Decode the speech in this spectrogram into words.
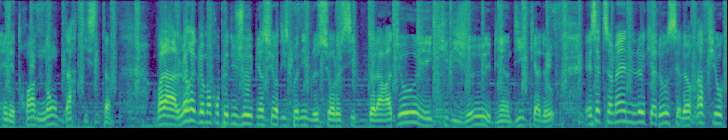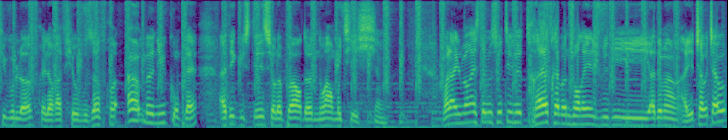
et les trois noms d'artistes. Voilà, le règlement complet du jeu est bien sûr disponible sur le site de la radio et qui dit jeu, eh bien dit cadeau. Et cette semaine, le cadeau c'est le Rafio qui vous l'offre et le Rafio vous offre un menu complet à déguster sur le port de Noirmoutier. Voilà, il me reste à vous souhaiter une très très bonne journée. Je vous dis à demain. Allez, ciao ciao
